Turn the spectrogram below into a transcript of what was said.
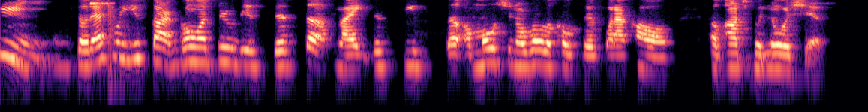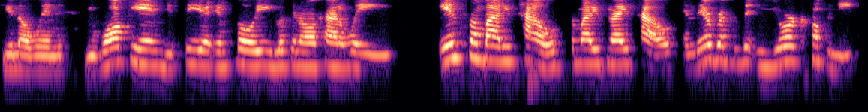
hmm so that's when you start going through this this stuff like this the, the emotional roller coaster is what i call of entrepreneurship you know when you walk in you see an employee looking all kind of ways in somebody's house, somebody's nice house, and they're representing your company.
